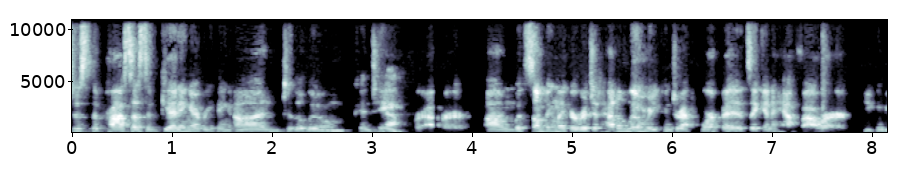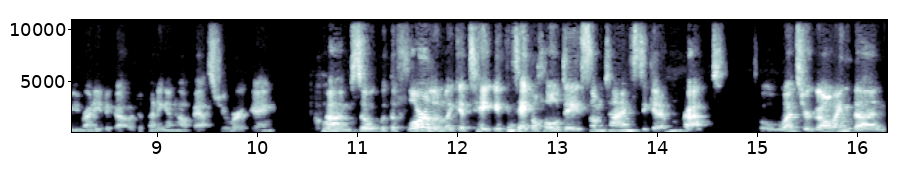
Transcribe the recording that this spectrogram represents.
just the process of getting everything on to the loom can take Yeah. forever. Um, with something like a rigid heddle loom where you can direct warp it, it's like in a half hour, you can be ready to go, depending on how fast you're working. Cool. Um, so with the floor loom, like it take it can take a whole day sometimes to get it Mhm. prepped. But once you're going, then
